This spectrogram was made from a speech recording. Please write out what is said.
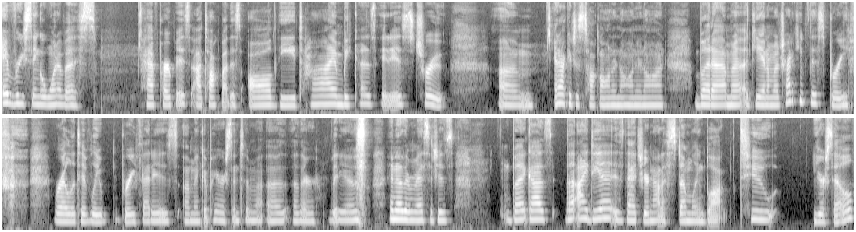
Every single one of us have purpose. I talk about this all the time because it is true. Um, and I could just talk on and on and on. But uh, I'm gonna again, I'm gonna try to keep this brief, relatively brief. That is, um, in comparison to my uh, other videos and other messages. But, guys, the idea is that you're not a stumbling block to yourself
